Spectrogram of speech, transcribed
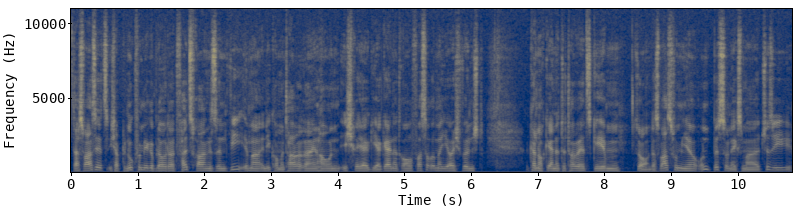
das war's jetzt. Ich habe genug von mir geplaudert. Falls Fragen sind, wie immer in die Kommentare reinhauen. Ich reagiere gerne drauf, was auch immer ihr euch wünscht. Kann auch gerne Tutorials geben. So, und das war's von mir und bis zum nächsten Mal. Tschüssi.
